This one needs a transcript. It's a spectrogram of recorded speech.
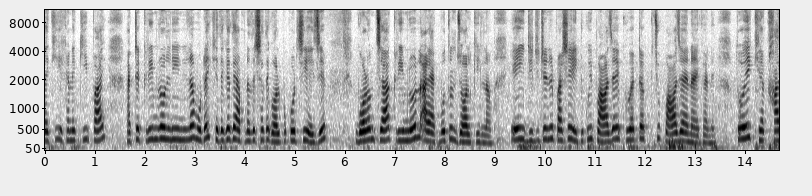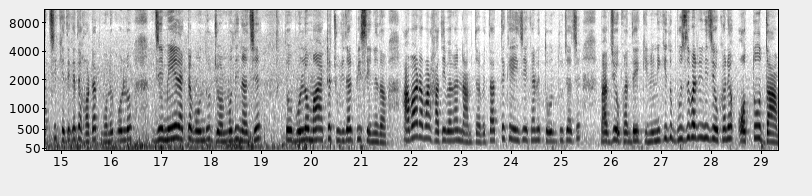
দেখি এখানে কি পাই। একটা ক্রিম রোল নিয়ে নিলাম, ওটাই খেতে খেতে আপনাদের সাথে গল্প করছি। এই যে গরম চা, ক্রিম রোল আর এক বোতল জল কিনলাম। এই ডিডি ট্রেনের পাশে এইটুকুই পাওয়া যায়, খুব একটা কিছু পাওয়া যায় না এখানে। তো এই খাচ্ছি, খেতে খেতে হঠাৎ মনে পড়ল যে মেয়ের একটা বন্ধুর জন্মদিন আছে। তো বলল, মা, একটা চুড়িদার পিস এনে দাও। আবার আমার হাতিবাগান নামতে হবে। তার থেকে এই যে এখানে তন্তুজ আছে, ভাবছি ওখান থেকে কিনে নিই কিন্তু বুঝতে পারিনি যে ওখানে অত দাম।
